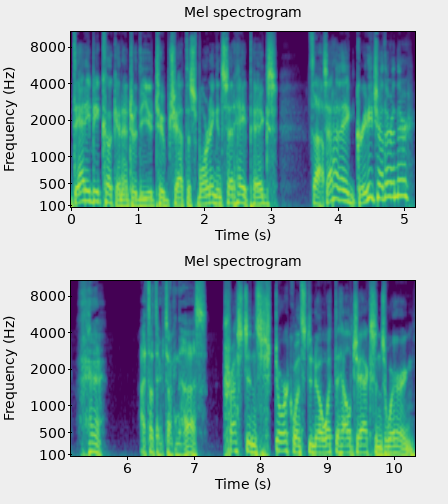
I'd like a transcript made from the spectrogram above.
Daddy Be Cooking entered the YouTube chat this morning and said, "Hey pigs." What's up? Is that how they greet each other in there? I thought they were talking to us. Preston Stork wants to know what the hell Jackson's wearing.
